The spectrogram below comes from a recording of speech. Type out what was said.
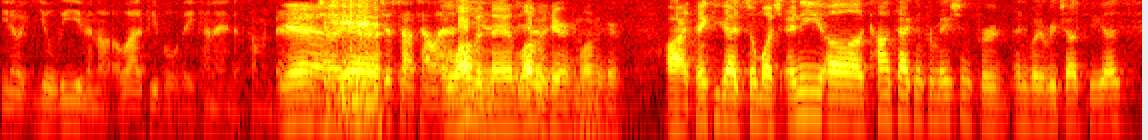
You know, you leave, and a, a lot of people they kind of end up coming back. Yeah, which is yeah. basically just how Tallahassee. I Tallahassee love it, is. man. Love it here. Love it here. All right, thank you guys so much. Any uh, contact information for anybody to reach out to you guys?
